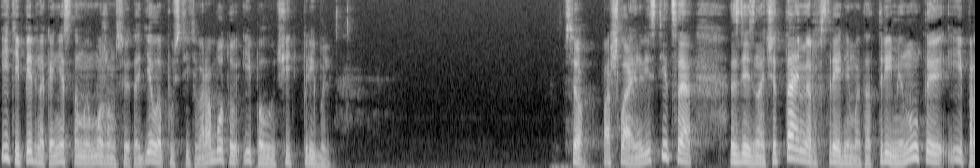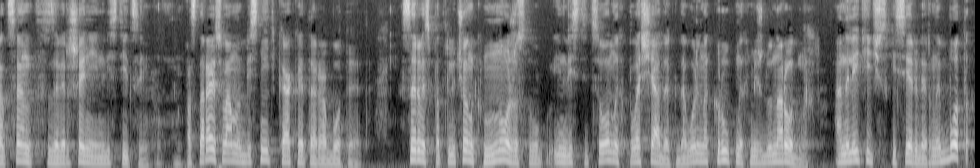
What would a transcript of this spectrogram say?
И теперь наконец-то мы можем все это дело пустить в работу и получить прибыль. Все, пошла инвестиция. Здесь, значит, таймер, в среднем это 3 минуты и процент завершения инвестиций. Постараюсь вам объяснить, как это работает. Сервис подключен к множеству инвестиционных площадок, довольно крупных, международных. Аналитический серверный бот,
